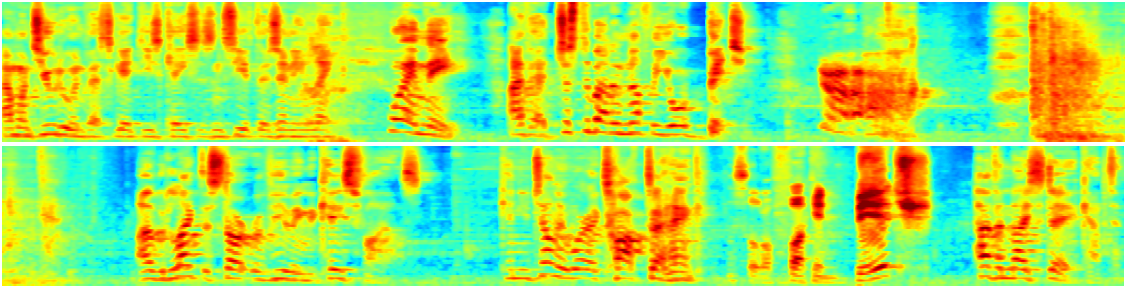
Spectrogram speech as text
I want you to investigate these cases and see if there's any link. Why me? I've had just about enough of your bitching. I would like to start reviewing the case files. Can you tell me where I Talk to Hank. This little fucking bitch. Have a nice day, Captain.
